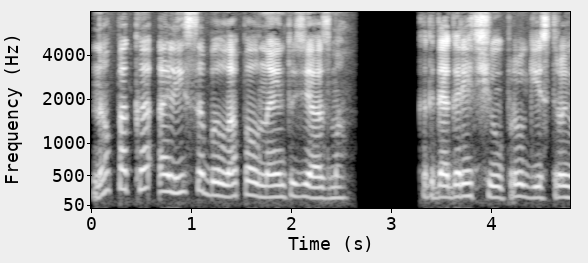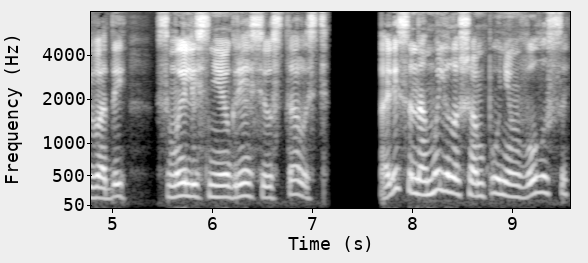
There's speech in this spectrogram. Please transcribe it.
но пока Алиса была полна энтузиазма. Когда горячие упругие строй воды смыли с нее грязь и усталость, Алиса намылила шампунем волосы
